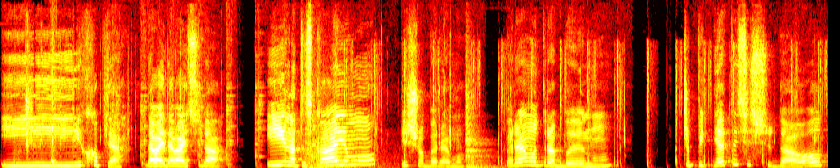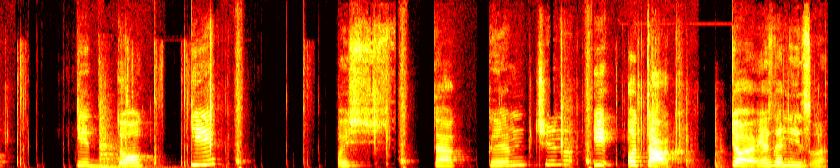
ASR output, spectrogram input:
І хопля. Давай, давай сюди. І натискаємо. І що беремо? Беремо драбину. Щоб піднятися сюди. Окі-докі. Ось таким чином. І отак. Все, я залізла.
